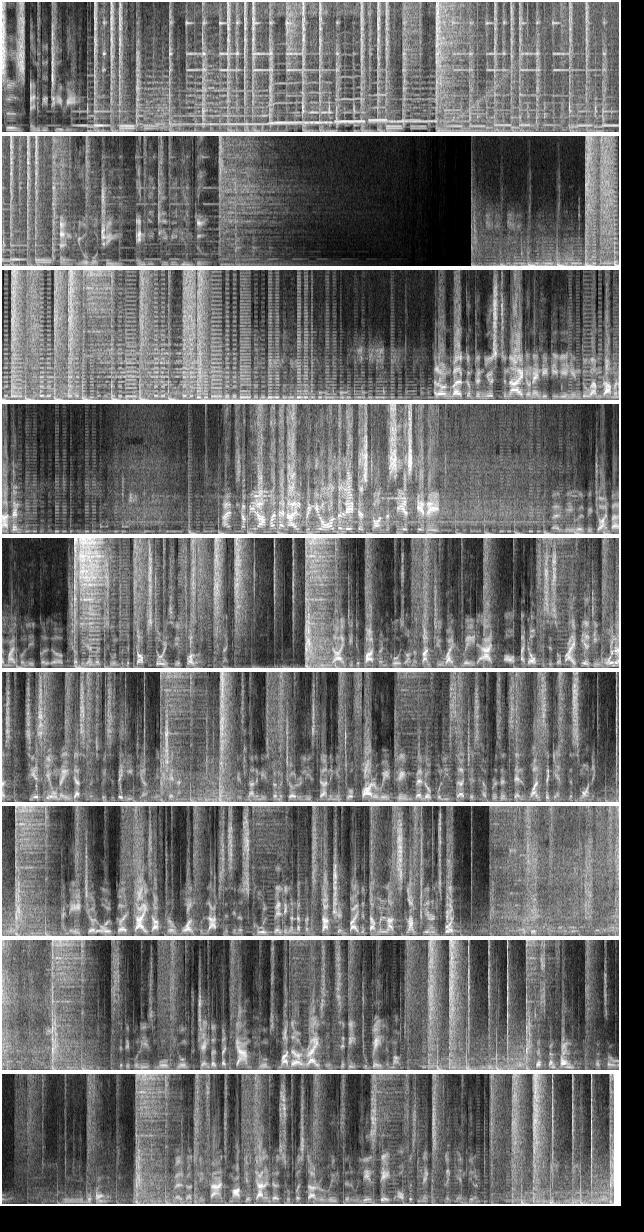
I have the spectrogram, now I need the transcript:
This is NDTV. And you're watching NDTV Hindu. Hello and welcome to News Tonight on NDTV Hindu. I'm Ramanathan. I'm Shabir Ahmad and I'll bring you all the latest on the CSK raid. Well, we will be joined by my colleague uh, Shabir Ahmed soon with the top stories we are following tonight. The IT department goes on a countrywide raid at, uh, at offices of IPL team owners. CSK owner India Cements faces the heat here in Chennai. Is Nalini's premature release turning into a faraway dream? Vellore police searches her prison cell once again this morning. An eight-year-old girl dies after a wall collapses in a school building under construction by the Tamil Nadu Slum Clearance Board. Okay. City police move Hume to Chengalpet camp. Hume's mother arrives in city to bail him out. just confinement. That's how we define it. Well, Rajini fans, mark your calendar. Superstar reveals the release date of his next flick, Endiran.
